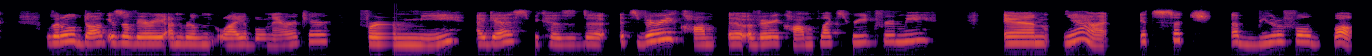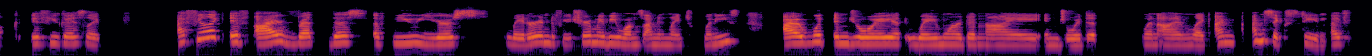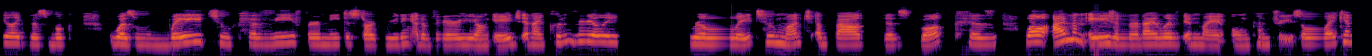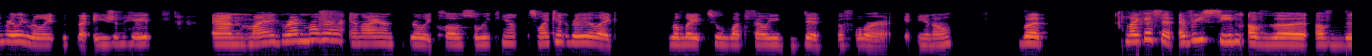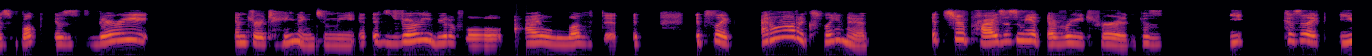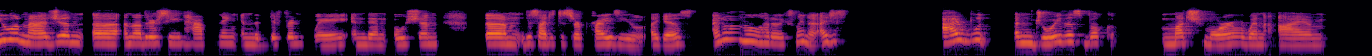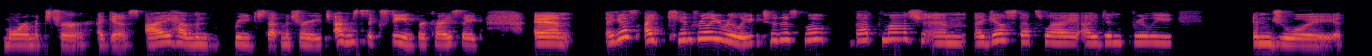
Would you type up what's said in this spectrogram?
little dog is a very unreliable narrator for me i guess because the it's very com a very complex read for me and yeah it's such a beautiful book if you guys like i feel like if i read this a few years later in the future, maybe once I'm in my 20s, I would enjoy it way more than I enjoyed it when I'm like I'm I'm 16. I feel like this book was way too heavy for me to start reading at a very young age and I couldn't really relate too much about this book cuz well, I'm an Asian and I live in my own country. So I can't really relate with the Asian hate and my grandmother and I aren't really close, so we can't so I can't really like relate to what Feli did before, you know. But like I said, every scene of the of this book is very entertaining to me. It, it's very beautiful. I loved it. It it's like I don't know how to explain it. It surprises me at every turn because because like you imagine uh, another scene happening in a different way and then ocean um decided to surprise you i guess i don't know how to explain it i just I would enjoy this book much more when I'm more mature, I guess. I haven't reached that mature age. I'm 16 for Christ's sake. And I guess I can't really relate to this book that much and I guess that's why I didn't really enjoy it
